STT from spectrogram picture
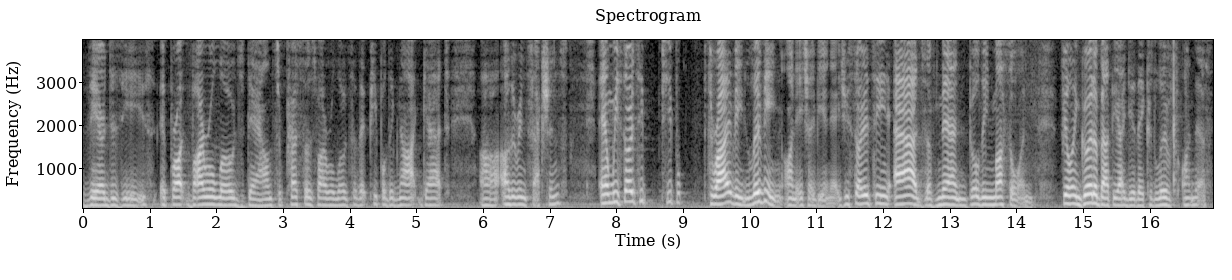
their disease. It brought viral loads down, suppressed those viral loads so that people did not get uh, other infections. And we started to see people thriving, living on HIV and AIDS. You started seeing ads of men building muscle and feeling good about the idea they could live on this.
